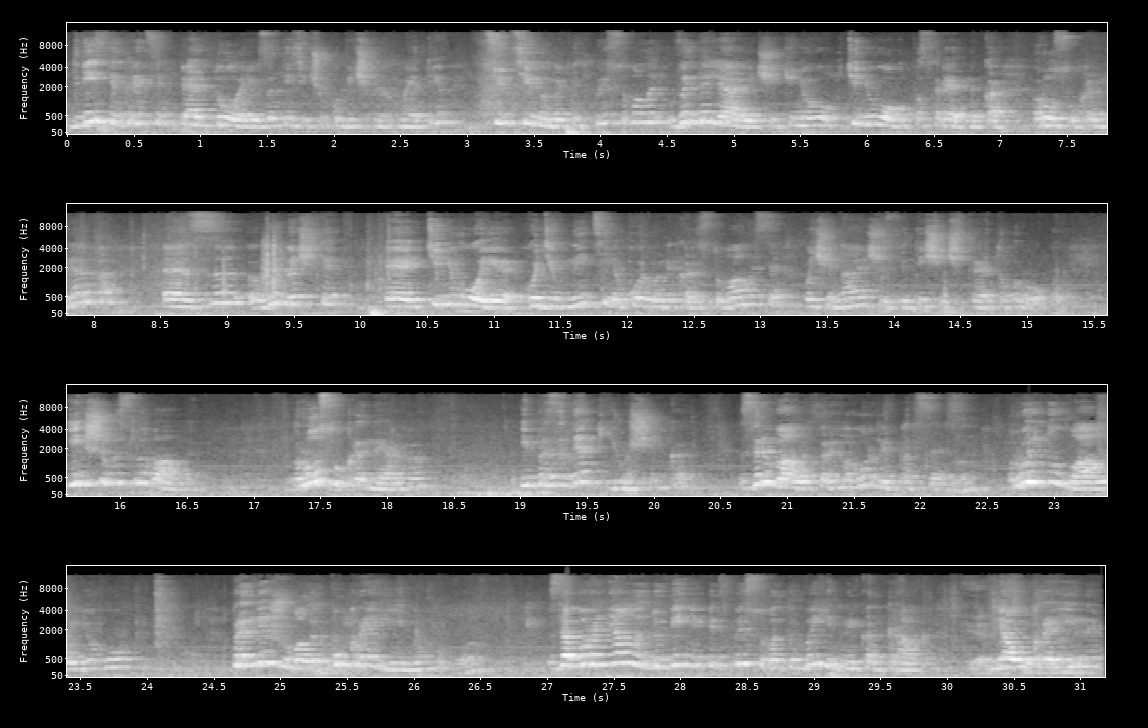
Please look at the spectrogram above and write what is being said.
235 доларів за тисячу кубічних метрів цю ціну ми підписували, видаляючи тіньового, тіньового посередника Росукренерго е, з, вибачте, е, тіньової годівниці, якою вони користувалися починаючи з 2004 року. Іншими словами, Росукренерго і президент Ющенка зривали переговорний процес, руйнували його, принижували Україну, забороняли Дубіні підписувати вигідний контракт для України.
